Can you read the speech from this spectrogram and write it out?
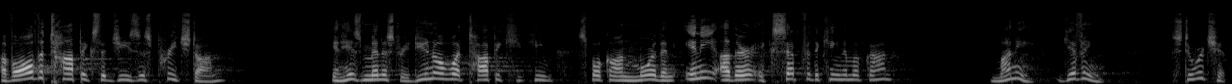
of all the topics that Jesus preached on, in his ministry, do you know what topic he spoke on more than any other except for the kingdom of God? Money, giving, stewardship.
